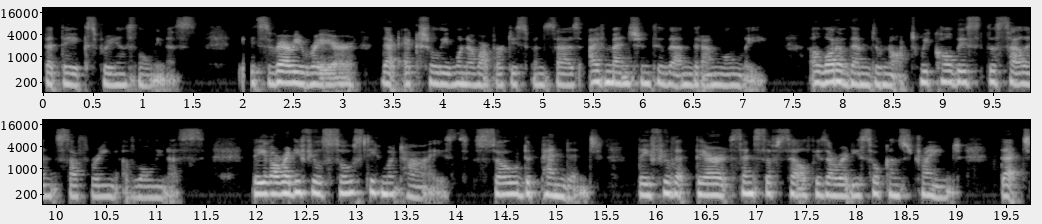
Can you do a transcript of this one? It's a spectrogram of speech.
that they experience loneliness. It's very rare that actually one of our participants says, I've mentioned to them that I'm lonely a lot of them do not. We call this the silent suffering of loneliness. They already feel so stigmatized, so dependent. They feel that their sense of self is already so constrained that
